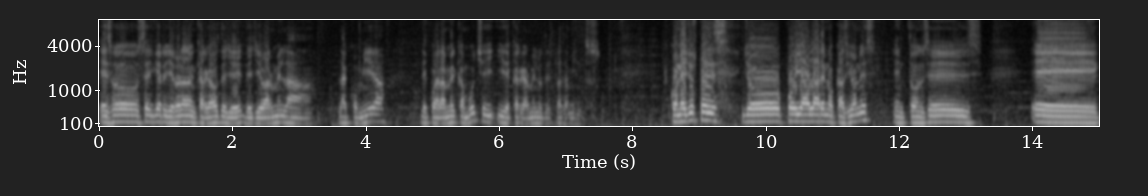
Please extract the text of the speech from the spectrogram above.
Esos seis guerrilleros eran los encargados de, llevarme la, la, comida, de cuadrarme el cambuche y, de cargarme los desplazamientos. Con ellos pues yo podía hablar en ocasiones, entonces eh,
